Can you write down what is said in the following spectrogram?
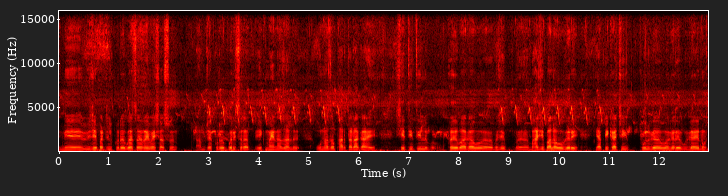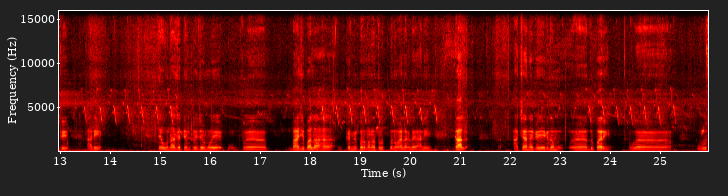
मी विजय पाटील कुरबगाचा रहिवासी असून आमच्या कुरब परिसरात एक महिना झालं उन्हाचा फार तडाखा आहे. शेतीतील फळबागा व म्हणजे भाजीपाला वगैरे या पिकाची फुलग वगैरे गळे नव्हते आणि त्या उन्हाच्या टेम्परेचरमुळे भाजीपाला हा कमी प्रमाणात उत्पन्न व्हायला लागला आहे आणि काल अचानक एकदम दुपारी व ऊस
